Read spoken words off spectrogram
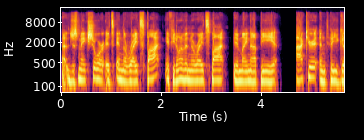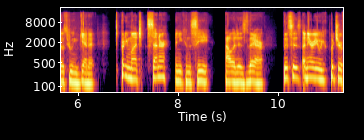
Uh, just make sure it's in the right spot. If you don't have it in the right spot, it might not be accurate until you go through and get it. It's pretty much center, and you can see how it is there. This is an area where you put your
